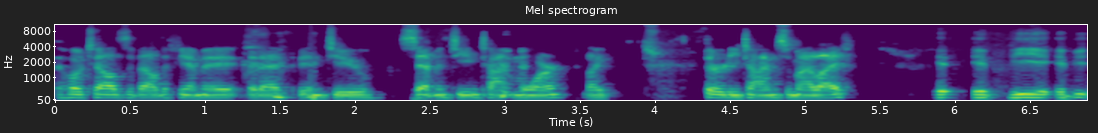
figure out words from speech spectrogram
the hotels of Val di Fiemme that I've been to 17 times more, like 30 times in my life. If, if he, if he,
